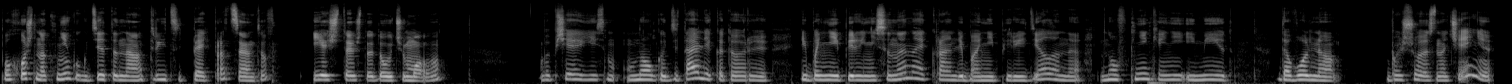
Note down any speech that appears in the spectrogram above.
похож на книгу где-то на 35%. И я считаю, что это очень мало. Вообще есть много деталей, которые либо не перенесены на экран, либо они переделаны, но в книге они имеют довольно большое значение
